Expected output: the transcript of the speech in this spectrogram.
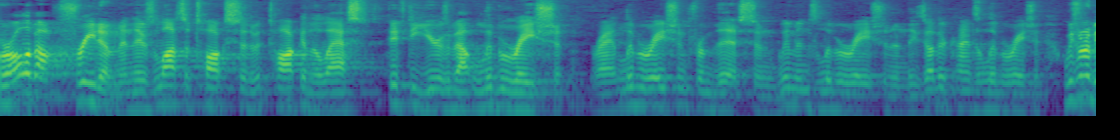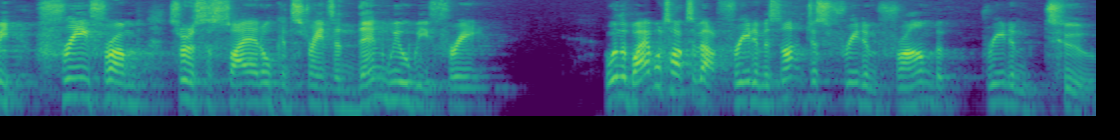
we're all about freedom, and there's lots of talks talk in the last 50 years about liberation, right? Liberation from this, and women's liberation, and these other kinds of liberation. We just want to be free from sort of societal constraints, and then we'll be free. But when the Bible talks about freedom, it's not just freedom from, but freedom to.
